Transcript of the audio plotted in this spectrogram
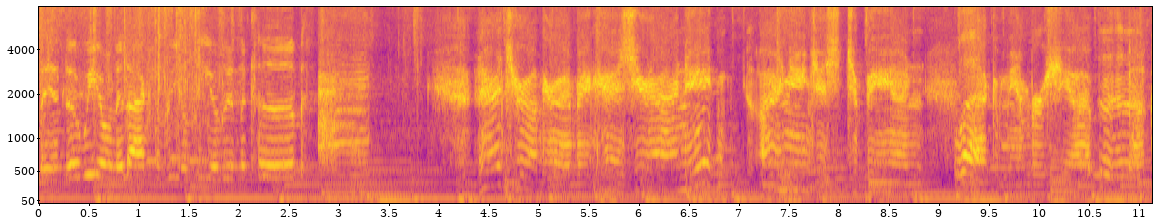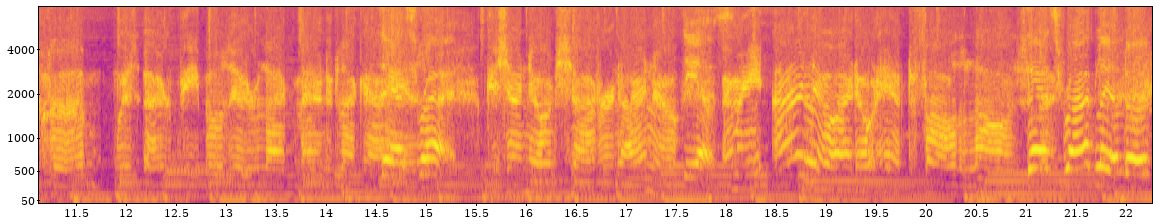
Linda. We only like the real deal in the club. That's real good because you know I need I need just to be in What? like a membership, a club with other people that are like-minded like I That's is. right. Cause I know I'm sovereign. I know. Yes. I mean, I know I don't have to follow the laws. That's right, Linda.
